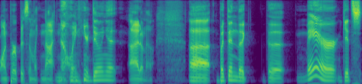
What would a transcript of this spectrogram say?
on purpose and like not knowing you're doing it. I don't know. Uh, but then the the mayor gets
